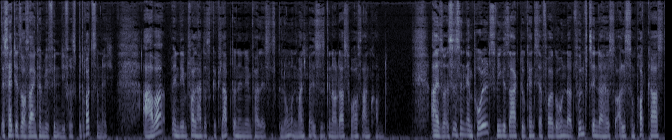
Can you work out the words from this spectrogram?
es hätte jetzt auch sein können, wir finden die Frisbee trotzdem nicht. Aber in dem Fall hat es geklappt und in dem Fall ist es gelungen und manchmal ist es genau das, woraus es ankommt. Also, es ist ein Impuls. Wie gesagt, du kennst ja Folge 115, da hörst du alles zum Podcast.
